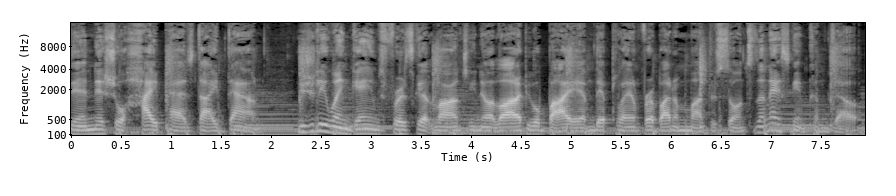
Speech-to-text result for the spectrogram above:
the initial hype has died down. Usually, when games first get launched, you know, a lot of people buy them, they play them for about a month or so until the next game comes out.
